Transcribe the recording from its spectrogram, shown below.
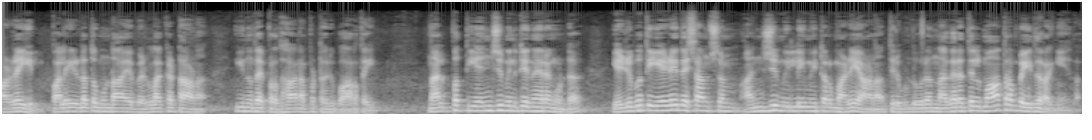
മഴയിൽ പലയിടത്തുമുണ്ടായ വെള്ളക്കെട്ടാണ് ഇന്നത്തെ പ്രധാനപ്പെട്ട ഒരു വാർത്തയും. നാൽപ്പത്തിയഞ്ച് മിനിറ്റ് നേരം കൊണ്ട് എഴുപത്തിയേഴ് ദശാംശം അഞ്ച് മില്ലിമീറ്റർ മഴയാണ് തിരുവനന്തപുരം നഗരത്തിൽ മാത്രം പെയ്തിറങ്ങിയത്.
